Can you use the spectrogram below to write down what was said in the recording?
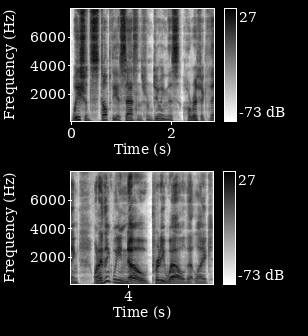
We should stop the assassins from doing this horrific thing. When I think we know pretty well that like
